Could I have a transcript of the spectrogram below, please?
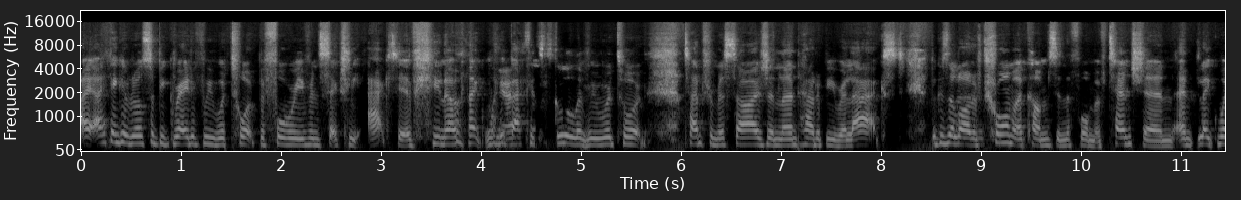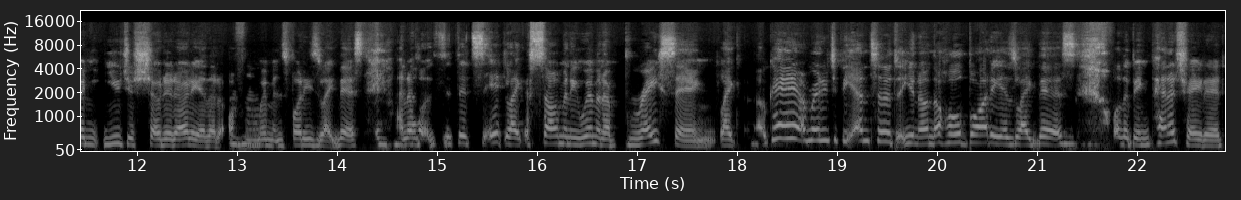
I, I, think it would also be great if we were taught before we're even sexually active you know like way yes. back in school if we were taught tantra massage and learned how to be relaxed because a lot of trauma comes in the form of tension and like when you just showed it earlier that often mm-hmm. women's bodies like this mm-hmm. and I thought it's it like so many women are bracing like, okay, I'm ready to be entered, you know, and the whole body is like this, or they're being penetrated.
